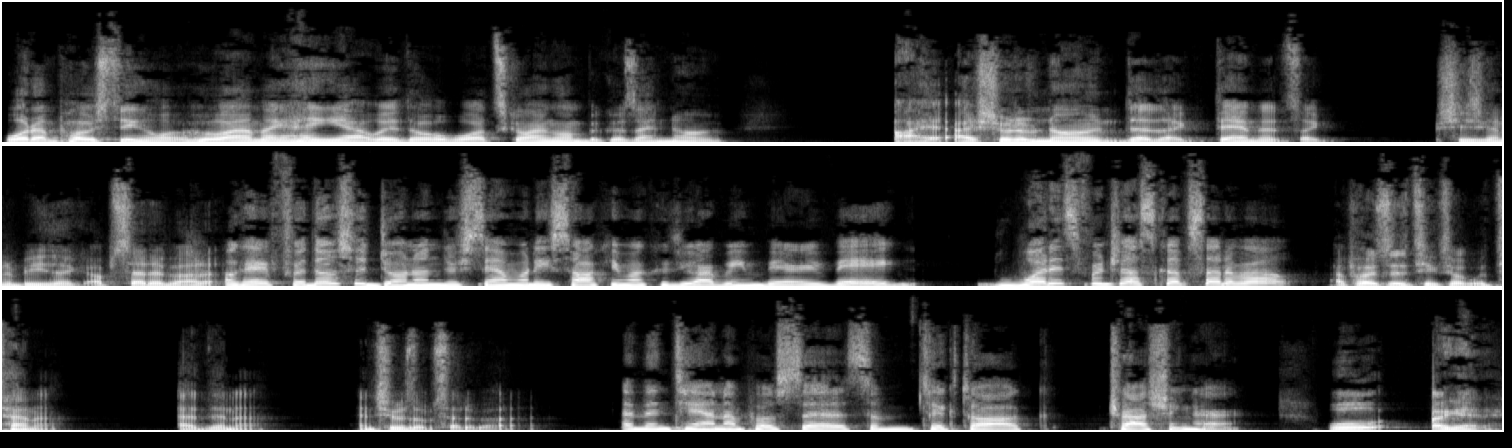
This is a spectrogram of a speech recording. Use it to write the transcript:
what I'm posting or who I'm like hanging out with or what's going on because I know I, I should have known that like, damn, it's like, she's to be like upset about it. Okay, for those who don't understand what he's talking about, because you are being very vague, what is Francesca upset about? I posted a TikTok with Tana at dinner and she was upset about it. And then Tana posted some TikTok trashing her. Well, okay.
